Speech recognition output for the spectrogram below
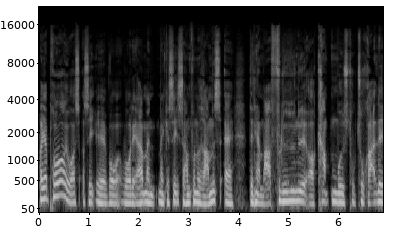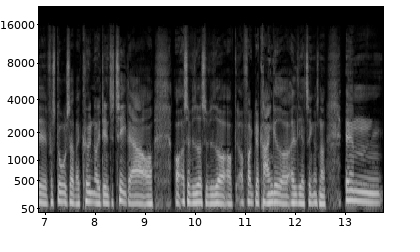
og jeg prøver jo også at se, øh, hvor, hvor det er, man, man kan se samfundet rammes af den her meget flydende og kampen mod strukturelle forståelser af, hvad køn og identitet er, og, og, og så videre og så videre, og, og folk bliver krænket og alle de her ting og sådan noget. Øhm,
